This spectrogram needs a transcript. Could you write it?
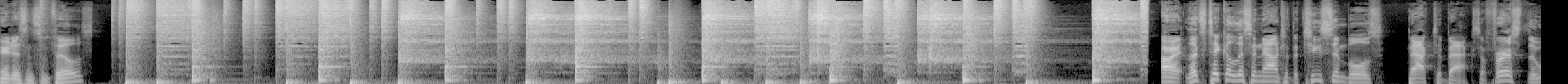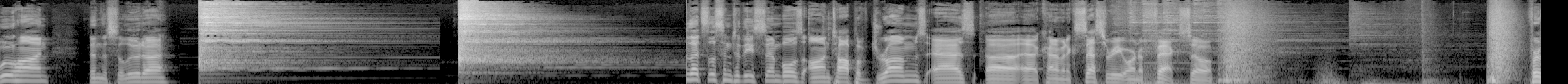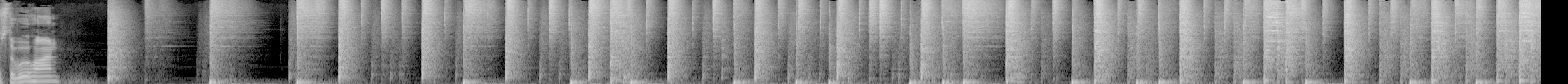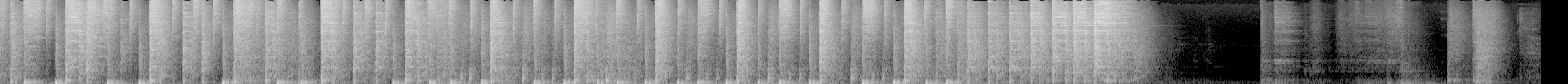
Here it is in some fills. All right, let's take a listen now to the two cymbals back to back. So first the Wuhan, then the Saluda. Let's listen to these cymbals on top of drums as uh, uh, kind of an accessory or an effect. So First, the Wuhan.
